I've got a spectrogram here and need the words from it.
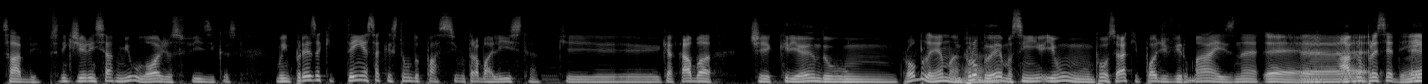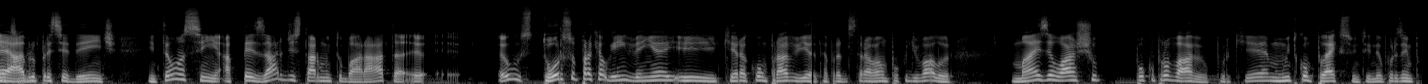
sabe? Você tem que gerenciar mil lojas físicas. Uma empresa que tem essa questão do passivo trabalhista, que, que acaba te criando um problema, um né? problema, assim, e um, pô, será que pode vir mais, né? É, é abre um precedente. É, né? abre o um precedente. Então, assim, apesar de estar muito barata, eu, eu torço para que alguém venha e queira comprar via, até para destravar um pouco de valor. Mas eu acho pouco provável, porque é muito complexo, entendeu? Por exemplo,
